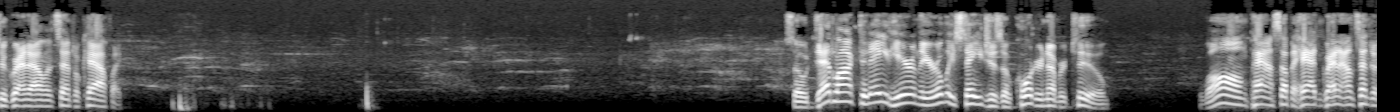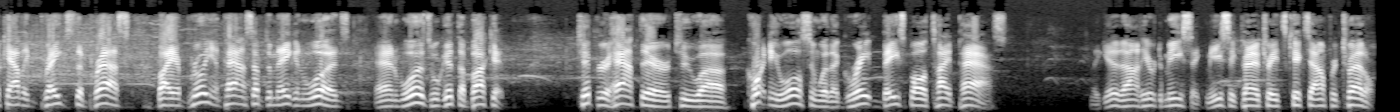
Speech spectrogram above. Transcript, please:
to Grand Island Central Catholic. So deadlocked at eight here in the early stages of quarter number two. Long pass up ahead. Grand Island Central Catholic breaks the press by a brilliant pass up to Megan Woods, and Woods will get the bucket. Tip your hat there to uh, Courtney Wilson with a great baseball type pass. They get it out here to Misek. Misek penetrates, kicks out for Treadle.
